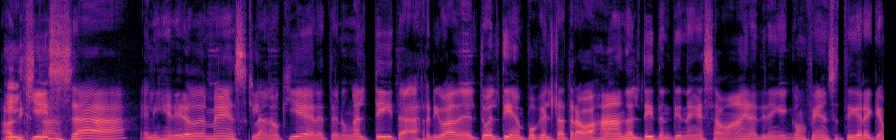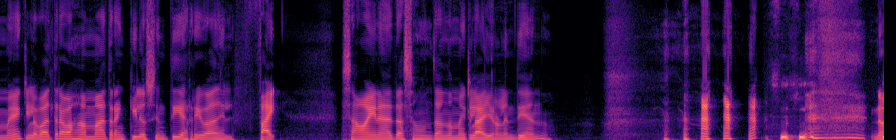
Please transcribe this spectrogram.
a y distancia. quizá el ingeniero de mezcla no quiere tener un altita arriba de él todo el tiempo que él está trabajando. Altita, entienden esa vaina, tienen que confiar en su tigre que mezcla. Va a trabajar más tranquilo sin ti arriba de él. Fight. Esa vaina de estarse juntando mezcla, yo no la entiendo. no,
